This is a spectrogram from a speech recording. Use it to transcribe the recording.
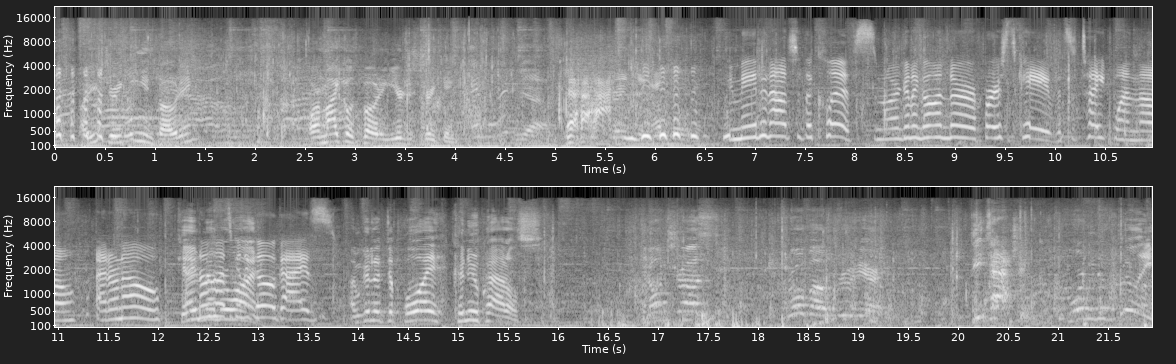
Are you drinking and boating? Or Michael's boating, you're just drinking. Yeah. We made it out to the cliffs and we're gonna go under our first cave. It's a tight one though. I don't know. I don't know how number it's one. gonna go, guys. I'm gonna deploy canoe paddles. I don't trust rowboat through here. Detaching, more maneuverability.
